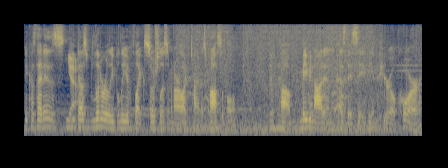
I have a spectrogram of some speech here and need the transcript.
Because that is, Yeah. he does literally believe like socialism in our lifetime is possible. Mhm. Um, maybe not in, as they say, the imperial core,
